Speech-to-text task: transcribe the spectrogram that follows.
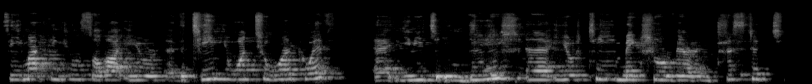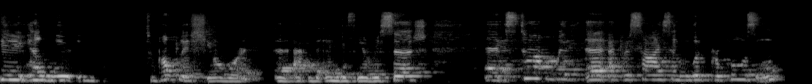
So you might think also about your uh, the team you want to work with. Uh, you need to engage uh, your team, make sure they're interested to help you in, to publish your work uh, at the end of your research. start with a precise and good proposal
